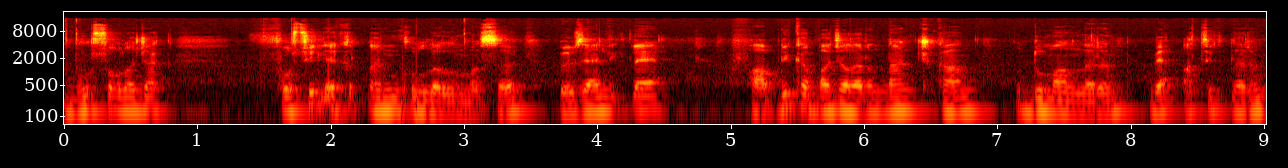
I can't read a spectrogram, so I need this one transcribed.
Bursa olacak. Fosil yakıtların kullanılması, özellikle fabrika bacalarından çıkan dumanların ve atıkların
